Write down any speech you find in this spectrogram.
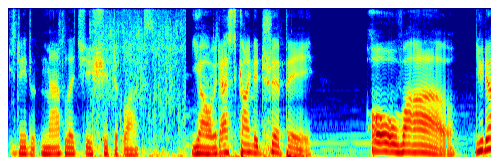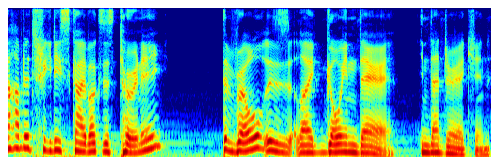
the map lets you shoot the blocks. Yo, that's kind of trippy. Oh wow. You know how the 3D skybox is turning? The roll is like going there, in that direction.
